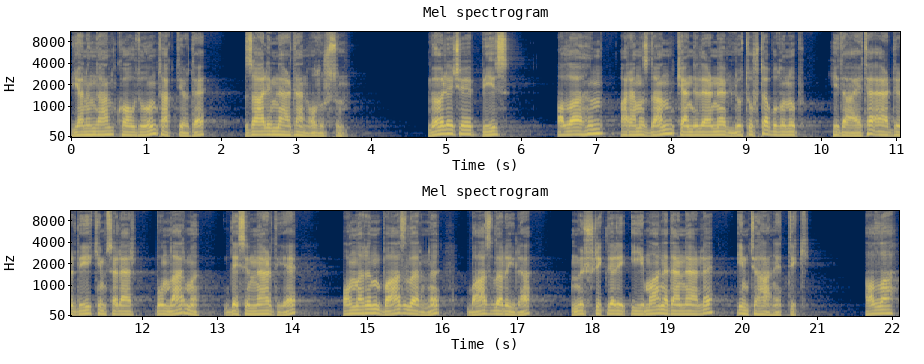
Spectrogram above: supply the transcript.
yanından kovduğun takdirde zalimlerden olursun. Böylece biz Allah'ın aramızdan kendilerine lütufta bulunup hidayete erdirdiği kimseler bunlar mı desinler diye onların bazılarını bazılarıyla müşrikleri iman edenlerle imtihan ettik. Allah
